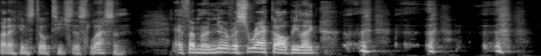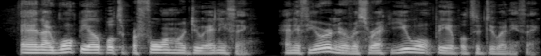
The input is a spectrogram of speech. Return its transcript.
but I can still teach this lesson. If I'm a nervous wreck, I'll be like, and I won't be able to perform or do anything. And if you're a nervous wreck, you won't be able to do anything.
